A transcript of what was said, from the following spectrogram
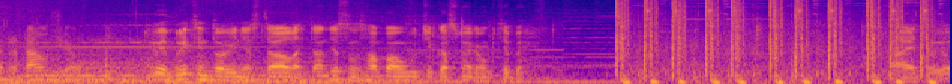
Takže tam šiel. Tu je pri cintoríne stále, tam kde som zhabal, uteka smerom k tebe. Aj to jo.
